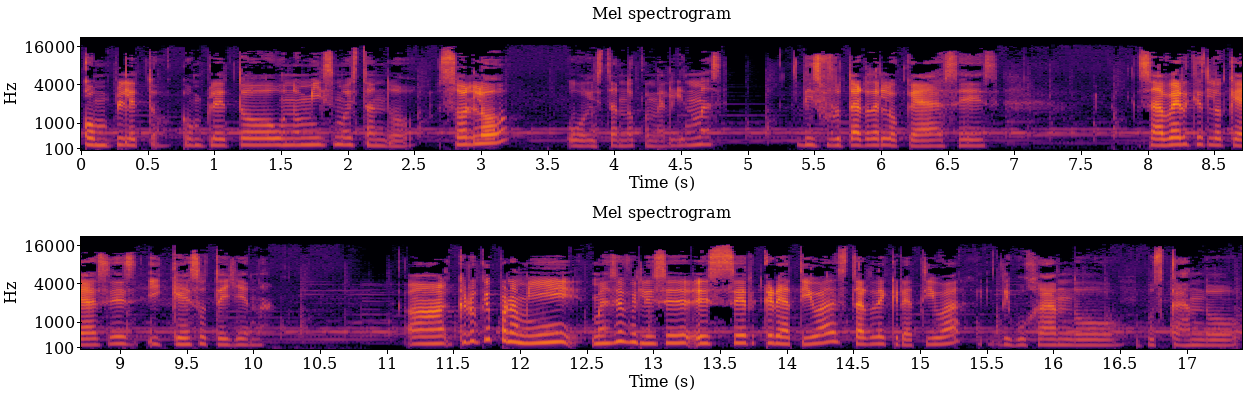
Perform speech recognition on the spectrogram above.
completo, completo uno mismo estando solo o estando con alguien más. Disfrutar de lo que haces, saber qué es lo que haces y que eso te llena. Ah, creo que para mí me hace feliz e- es ser creativa, estar de creativa, dibujando, buscando,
